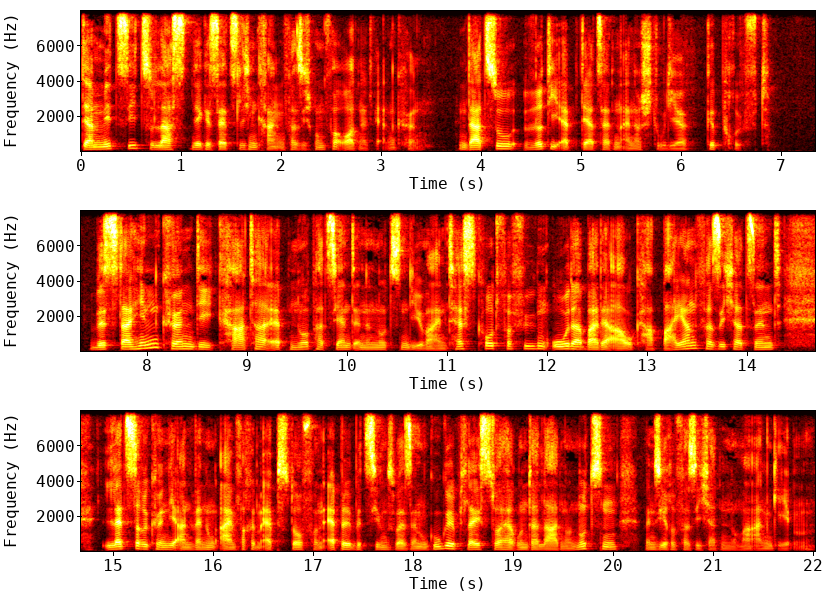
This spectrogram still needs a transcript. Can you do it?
damit sie zulasten der gesetzlichen Krankenversicherung verordnet werden können. Dazu wird die App derzeit in einer Studie geprüft. Bis dahin können die Kata-App nur PatientInnen nutzen, die über einen Testcode verfügen oder bei der AOK Bayern versichert sind. Letztere können die Anwendung einfach im App Store von Apple bzw. im Google Play Store herunterladen und nutzen, wenn sie ihre versicherte Nummer angeben.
